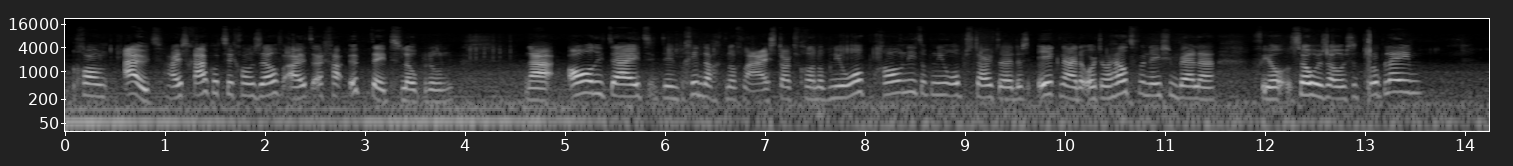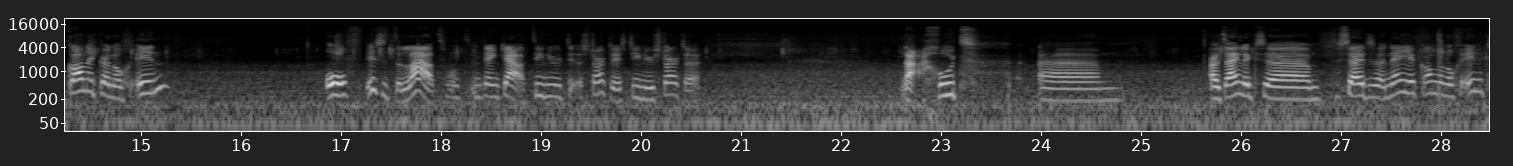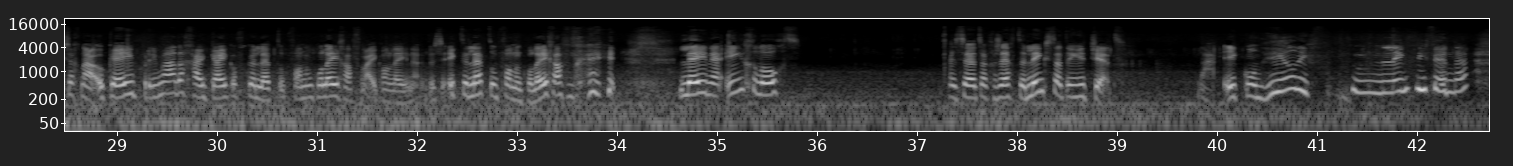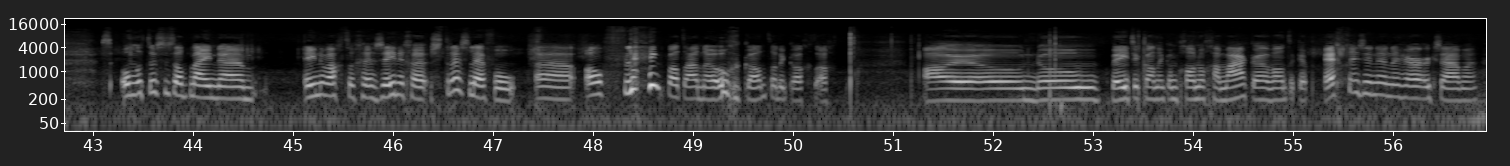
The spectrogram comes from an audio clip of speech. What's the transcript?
gewoon uit. Hij schakelt zich gewoon zelf uit en gaat updates lopen doen. Na al die tijd, in het begin dacht ik nog, nou hij start gewoon opnieuw op. Gewoon niet opnieuw opstarten. Dus ik naar de Ortho Health Foundation bellen. Van sowieso is het probleem. Kan ik er nog in? Of is het te laat? Want ik denk, ja, 10 uur starten is 10 uur starten. Nou goed. Um, uiteindelijk uh, zeiden ze: nee, je kan er nog in. Ik zeg: Nou, oké, prima. Dan ga ik kijken of ik een laptop van een collega van mij kan lenen. Dus ik de laptop van een collega van mij lenen, ingelogd. En ze had gezegd: de link staat in je chat. Nou, ik kon heel die link niet vinden. Dus ondertussen zat mijn uh, eenwachtige, zenige stresslevel uh, al flink wat aan de hoge kant. Dat ik dacht, oh no, beter kan ik hem gewoon nog gaan maken. Want ik heb echt geen zin in een herexamen.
